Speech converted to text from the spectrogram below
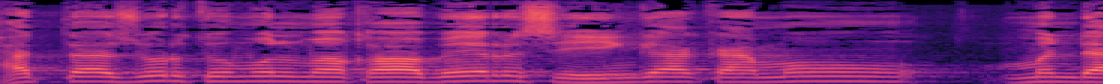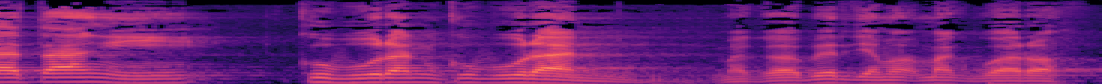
Hatta zurtumul maqabir sehingga kamu mendatangi kuburan-kuburan. Maqabir jamak makbarah.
